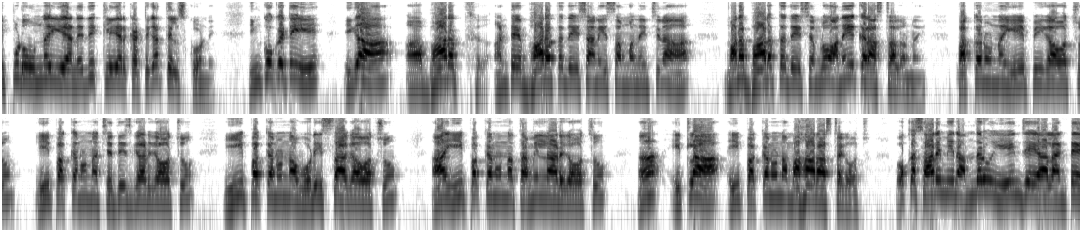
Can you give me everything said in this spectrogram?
ఇప్పుడు ఉన్నాయి అనేది క్లియర్ కట్గా తెలుసుకోండి. ఇంకొకటి ఇక భారత్ అంటే భారతదేశానికి సంబంధించిన మన భారతదేశంలో అనేక రాష్ట్రాలు ఉన్నాయి పక్కనున్న ఏపీ కావచ్చు ఈ పక్కనున్న ఛత్తీస్గఢ్ కావచ్చు ఈ పక్కనున్న ఒడిస్సా కావచ్చు ఈ పక్కనున్న తమిళనాడు కావచ్చు ఇట్లా ఈ పక్కనున్న మహారాష్ట్ర కావచ్చు. ఒకసారి మీరు అందరూ ఏం చేయాలంటే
